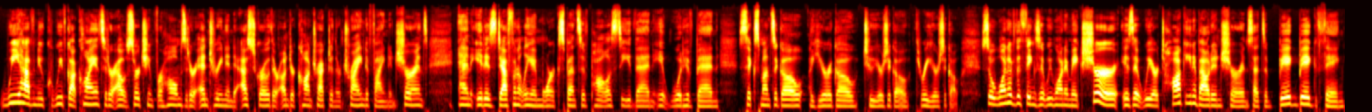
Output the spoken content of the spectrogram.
we have new we've got clients that are out searching for homes that are entering into escrow. They're under contract and they're trying to find insurance. And it is definitely a more expensive policy than it would have been 6 months ago a year ago 2 years ago 3 years ago. So one of the things that we want to make sure is that we are talking about insurance. That's a big big thing.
